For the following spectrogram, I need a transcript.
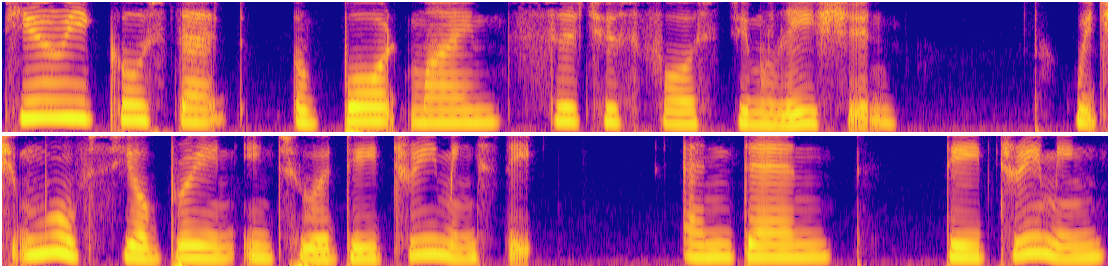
theory goes that a bored mind searches for stimulation, which moves your brain into a daydreaming state. And then daydreaming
